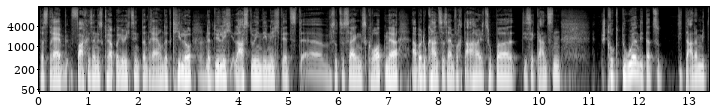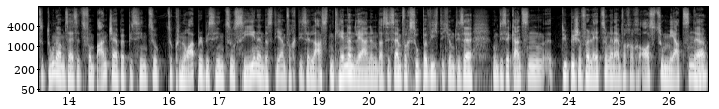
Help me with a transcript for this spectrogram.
das Dreifache seines Körpergewichts sind dann 300 Kilo. Mhm. Natürlich lasst du ihn die nicht jetzt äh, sozusagen squatten, ja, aber du kannst das einfach da halt super, diese ganzen Strukturen, die dazu die da damit zu tun haben, sei es jetzt vom Bandscheibe bis hin zu, zu Knorpel, bis hin zu Sehnen, dass die einfach diese Lasten kennenlernen. Und das ist einfach super wichtig, um diese, um diese ganzen typischen Verletzungen einfach auch auszumerzen, ja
